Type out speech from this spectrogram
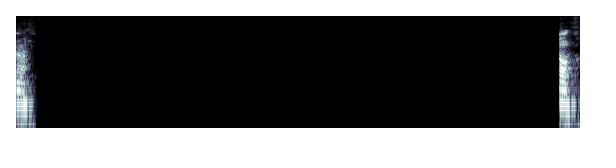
Yeah. Oh.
